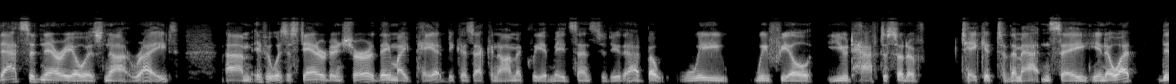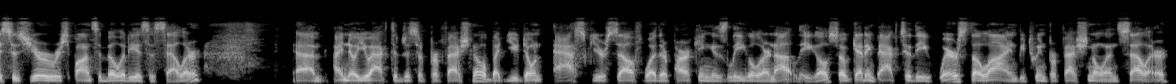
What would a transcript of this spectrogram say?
that scenario is not right. Um, if it was a standard insurer, they might pay it because economically it made sense to do that. But we we feel you'd have to sort of take it to the mat and say, you know what, this is your responsibility as a seller. Um, I know you acted as a professional, but you don't ask yourself whether parking is legal or not legal. So, getting back to the where's the line between professional and seller?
